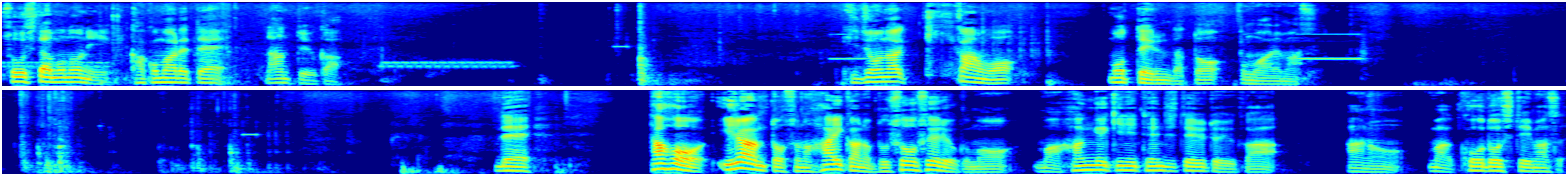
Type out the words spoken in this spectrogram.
そうしたものに囲まれて、なんというか、非常な危機感を持っているんだと思われます。で、他方、イランとその配下の武装勢力も、まあ、反撃に転じているというか、あの、まあ、行動しています。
